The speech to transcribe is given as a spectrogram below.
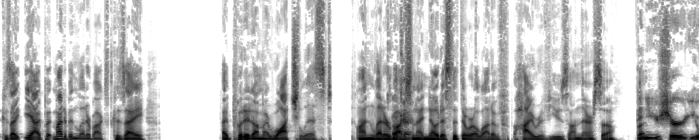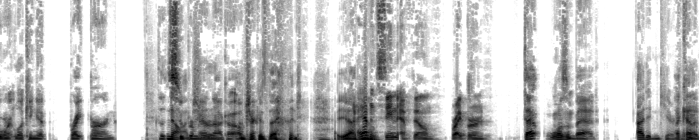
because I yeah I put might have been Letterboxd because I I put it on my watch list on Letterboxd, Okay. and I noticed that there were a lot of high reviews on there. So But- and you're sure you weren't looking at Brightburn the no, superman I'm sure, knockout I'm sure because the yeah I no, haven't seen that film, Brightburn. that wasn't bad I didn't care. I kinda-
